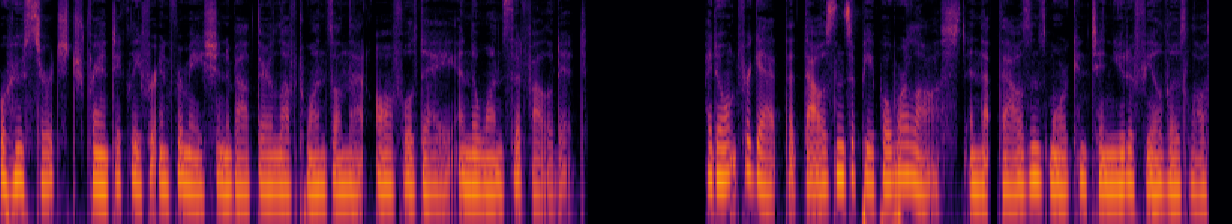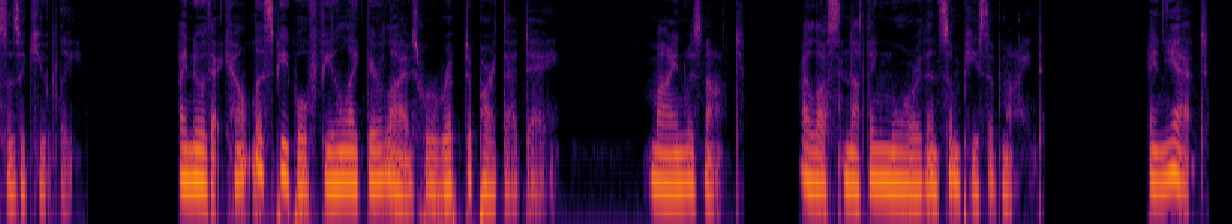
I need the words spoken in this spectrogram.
or who searched frantically for information about their loved ones on that awful day and the ones that followed it. I don't forget that thousands of people were lost and that thousands more continue to feel those losses acutely. I know that countless people feel like their lives were ripped apart that day. Mine was not. I lost nothing more than some peace of mind. And yet,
